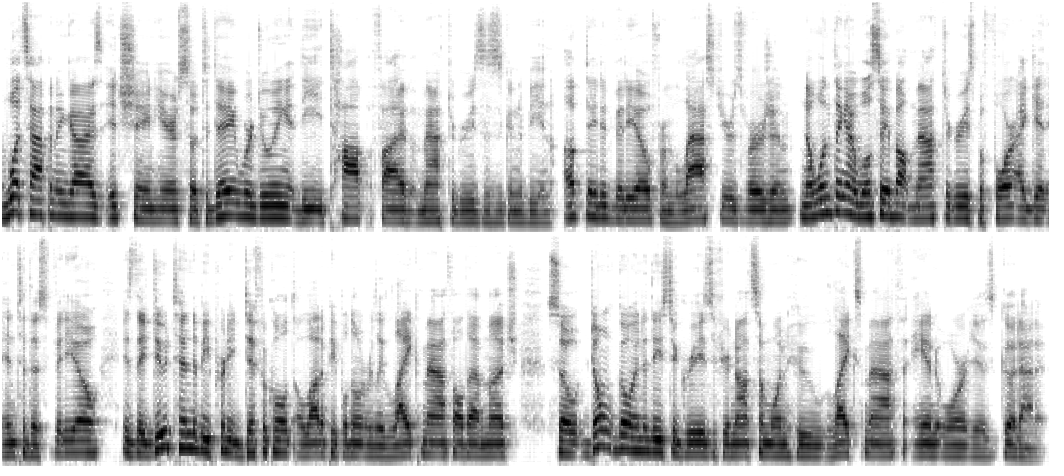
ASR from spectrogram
What's happening guys? It's Shane here. So today we're doing the top five math degrees. This is going to be an updated video from last year's version. Now one thing I will say about math degrees before I get into this video is they do tend to be pretty difficult. A lot of people don't really like math all that much. So don't go into these degrees if you're not someone who likes math and or is good at it.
